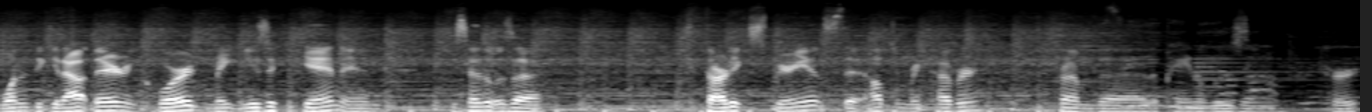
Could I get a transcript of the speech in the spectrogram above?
wanted to get out there and record, make music again, and he says it was a cathartic experience that helped him recover from the, the pain of losing Kurt.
